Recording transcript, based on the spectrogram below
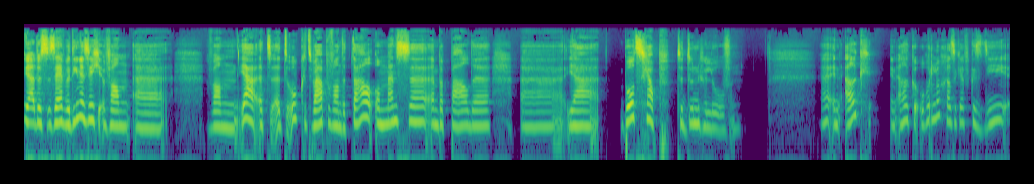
ja, dus zij bedienen zich van, eh, van ja, het, het, ook het wapen van de taal om mensen een bepaalde eh, ja, boodschap te doen geloven. In, elk, in elke oorlog, als ik even die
